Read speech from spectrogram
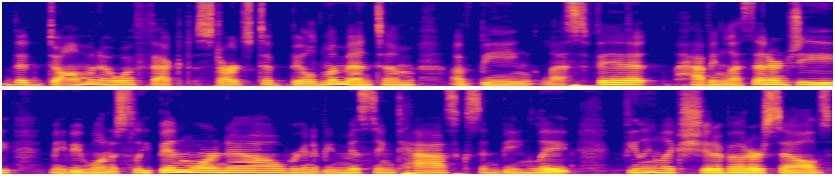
the domino effect starts to build momentum of being less fit, having less energy, maybe want to sleep in more now. We're going to be missing tasks and being late, feeling like shit about ourselves,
